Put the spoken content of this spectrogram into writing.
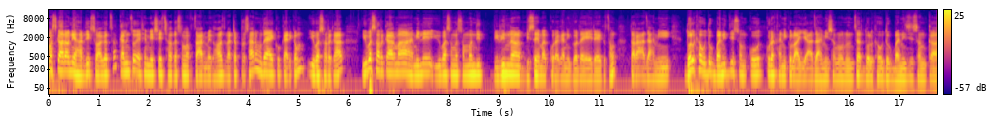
नमस्कार अनि हार्दिक स्वागत छ। कालिम्चो एफएम एक सय छ दशमलव चार मेघहजबाट प्रसारण हुँदै आएको कार्यक्रम युवा सरकार। युवा सरकारमा हामीले युवासँग सम्बन्धित विभिन्न विषयमा कुराकानी गर्दै आइरहेका छौँ। तर आज हामी दोलखा उद्योग वाणिज्य सङ्घको कुराकानीको लागि आज हामीसँग हुनुहुन्छ दोलखा उद्योग वाणिज्य सङ्घका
